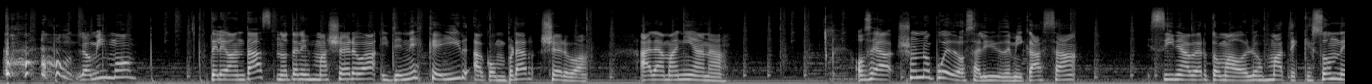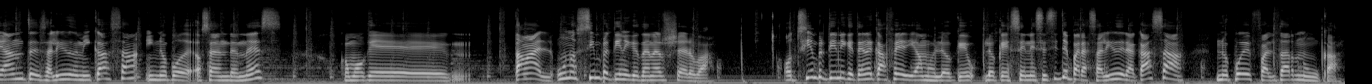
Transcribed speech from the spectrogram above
Lo mismo, te levantás, no tenés más yerba y tenés que ir a comprar yerba a la mañana. O sea, yo no puedo salir de mi casa sin haber tomado los mates que son de antes de salir de mi casa y no poder. O sea, ¿entendés? Como que está mal. Uno siempre tiene que tener yerba. O siempre tiene que tener café, digamos. Lo que, lo que se necesite para salir de la casa no puede faltar nunca.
